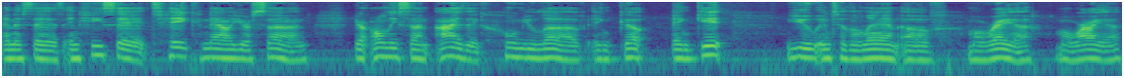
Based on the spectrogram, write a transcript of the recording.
And it says, And he said, Take now your son, your only son Isaac, whom you love, and go and get you into the land of Moriah, Moriah,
